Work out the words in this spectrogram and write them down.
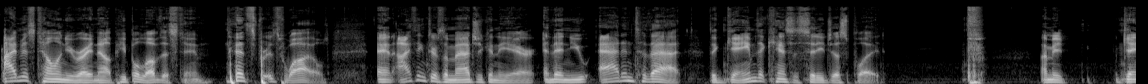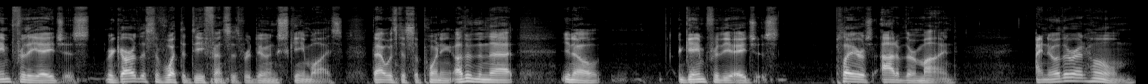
I'm just telling you right now, people love this team. It's, it's wild. And I think there's a magic in the air. And then you add into that the game that Kansas City just played. I mean, game for the ages, regardless of what the defenses were doing scheme wise. That was disappointing. Other than that, you know, a game for the ages. Players out of their mind. I know they're at home.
